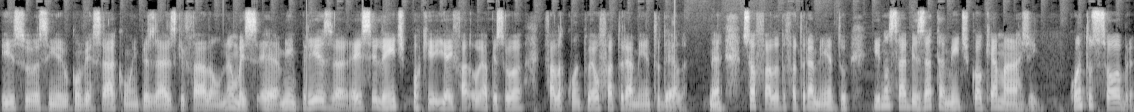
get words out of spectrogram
isso, assim, eu conversar com empresários que falam, não, mas é, a minha empresa é excelente porque e aí a pessoa fala quanto é o faturamento dela, né? Só fala do faturamento e não sabe exatamente qual é a margem quanto sobra.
